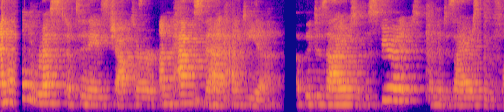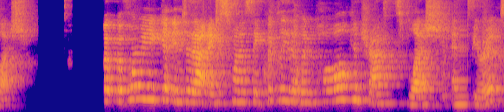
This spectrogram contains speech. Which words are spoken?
And the whole rest of today's chapter unpacks that idea of the desires of the spirit and the desires of the flesh. But before we get into that, I just want to say quickly that when Paul contrasts flesh and spirit,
